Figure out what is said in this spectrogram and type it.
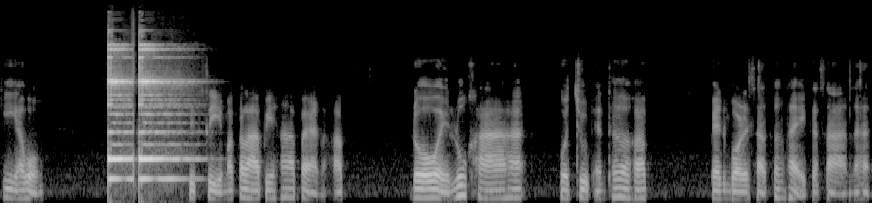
ที่ครับผม 14 มกราปี 58 นะครับ โดยลูกค้าฮะ กดจุด enter ครับ เป็นบริษัทเครื่องถ่ายเอกสารนะฮะ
